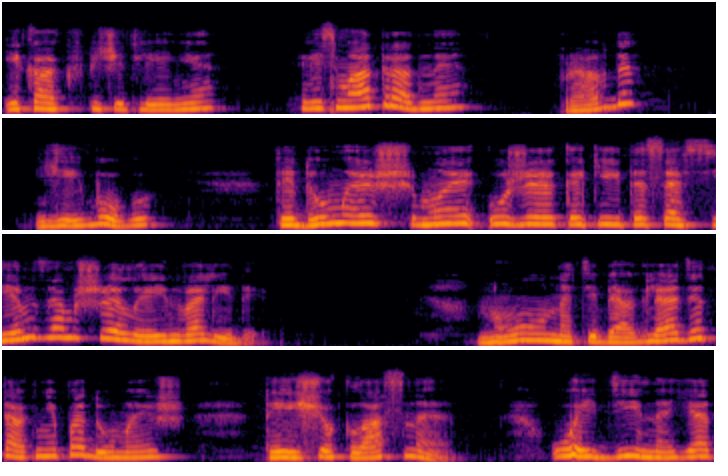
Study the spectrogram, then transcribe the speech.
И как впечатление? Весьма отрадное. Правда? Ей-богу. Ты думаешь, мы уже какие-то совсем замшелые инвалиды?» «Ну, на тебя глядя, так не подумаешь. Ты еще классная». «Ой, Дина, я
